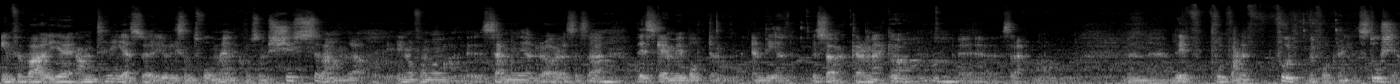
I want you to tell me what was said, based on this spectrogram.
inför varje entré så är det ju liksom två människor som kysser varandra i någon form av eh, ceremoniell rörelse. Sådär. Det skrämmer ju bort en, en del besökare märker man. Eh, sådär. Men eh, det är fortfarande fullt med folk där inne. Stor scen.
